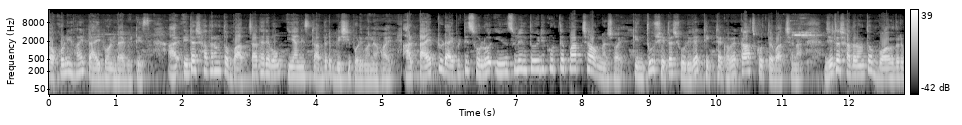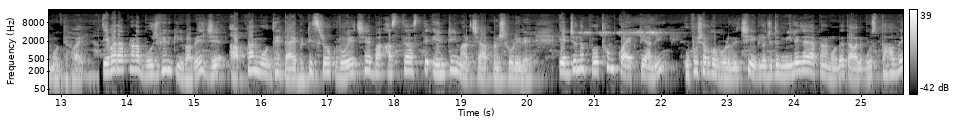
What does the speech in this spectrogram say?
তখনই হয় টাইপ ওয়ান ডায়াবেটিস আর এটা সাধারণত বাচ্চাদের এবং ইয়াংস্টারদের বেশি পরিমাণে হয়। আর টাইপ টু ডায়াবেটিস হলো ইনসুলিন তৈরি করতে পারছে অগ্নাশয় কিন্তু সেটা শরীরে ঠিকঠাকভাবে কাজ করতে পারছে না, যেটা সাধারণত বড়দের মধ্যে হয়। এবার আপনারা বুঝবেন কীভাবে যে আপনার মধ্যে ডায়াবেটিস রোগ রয়েছে বা আস্তে আস্তে এন্ট্রি মারছে আপনার শরীরে। এর জন্য প্রথম কয়েকটি আমি উপসর্গ বলে দিচ্ছি। এগুলো যদি মিলে যায় আপনার মধ্যে, তাহলে বুঝতে হবে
